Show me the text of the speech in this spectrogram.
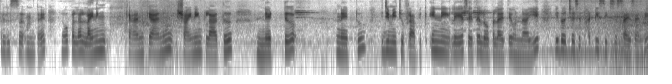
ఫ్రిల్స్ ఉంటాయి. లోపల lining can can shining cloth net net Jimmy Choo fabric. ఇన్ని లేయర్స్ అయితే లోపల అయితే ఉన్నాయి. ఇది వచ్చేసి థర్టీ సిక్స్ సైజ్ అండి.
